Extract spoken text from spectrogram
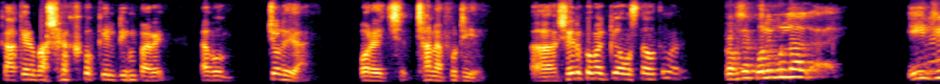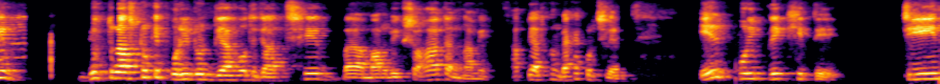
কাকের বাসা কোকিল ডিম পারে এবং চলে যায় পরে ছানা ফুটিয়ে। আহ সেরকম একটি অবস্থা হতে পারে। প্রফেসর কলিমুল্লাহ এই যে যুক্তরাষ্ট্রকে করিডোর দেওয়া হতে যাচ্ছে বা মানবিক সহায়তার নামে আপনি এতক্ষণ ব্যাখ্যা করছিলেন এর পরিপ্রেক্ষিতে চীন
